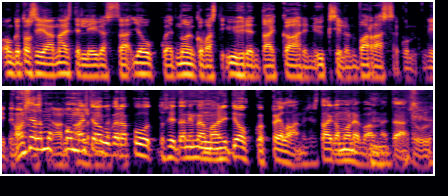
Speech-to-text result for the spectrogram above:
onko tosiaan naisten liigassa joukkueet noin kovasti yhden tai kahden yksilön varassa, kun niitä On siellä mun, mun mielestä jonkun verran puhuttu siitä nimenomaan mm. siitä joukkuepelaamisesta, aika mm. monen valmentaja sulle.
